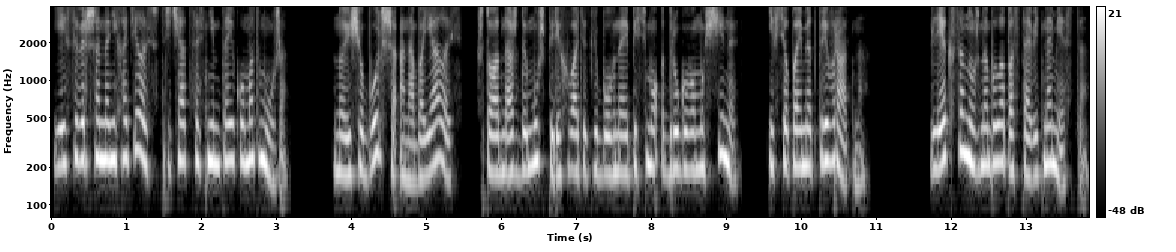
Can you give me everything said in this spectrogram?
Ей совершенно не хотелось встречаться с ним тайком от мужа. Но еще больше она боялась, что однажды муж перехватит любовное письмо от другого мужчины и все поймет превратно. Лекса нужно было поставить на место.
